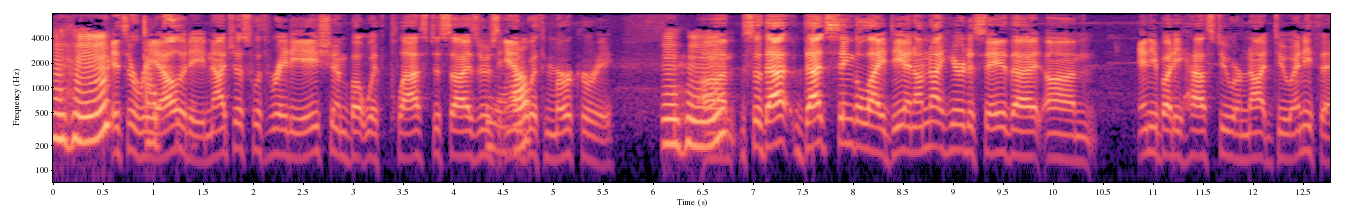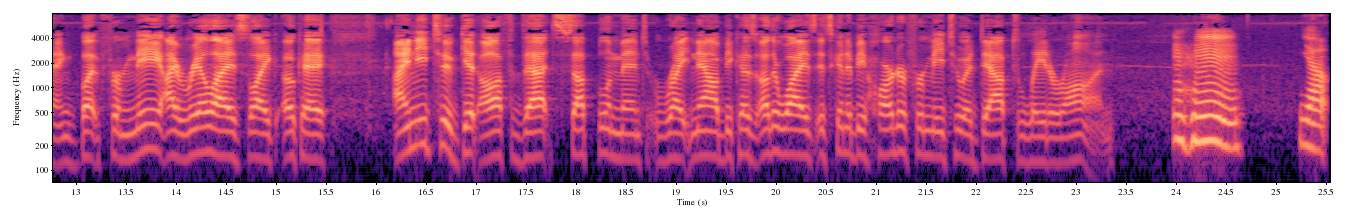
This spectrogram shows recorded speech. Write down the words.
Mm-hmm. It's a reality, not just with radiation, but with plasticizers Yeah. and with mercury. Mm-hmm. Um, so that that single idea, and I'm not here to say that um, anybody has to or not do anything, but for me, I realized like, okay, I need to get off that supplement right now because otherwise, it's going to be harder for me to adapt later on. Mm-hmm. Yeah.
